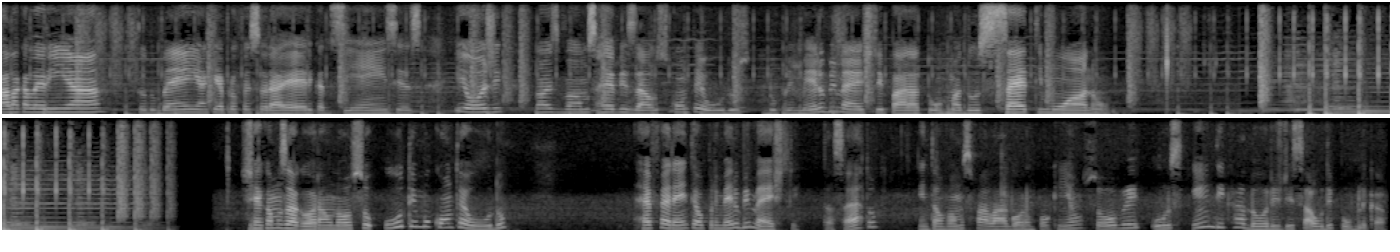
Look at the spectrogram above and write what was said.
Fala galerinha, tudo bem? Aqui é a professora Érica de Ciências e hoje nós vamos revisar os conteúdos do primeiro bimestre para a turma do sétimo ano. Chegamos agora ao nosso último conteúdo referente ao primeiro bimestre, tá certo? Então vamos falar agora um pouquinho sobre os indicadores de saúde pública.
